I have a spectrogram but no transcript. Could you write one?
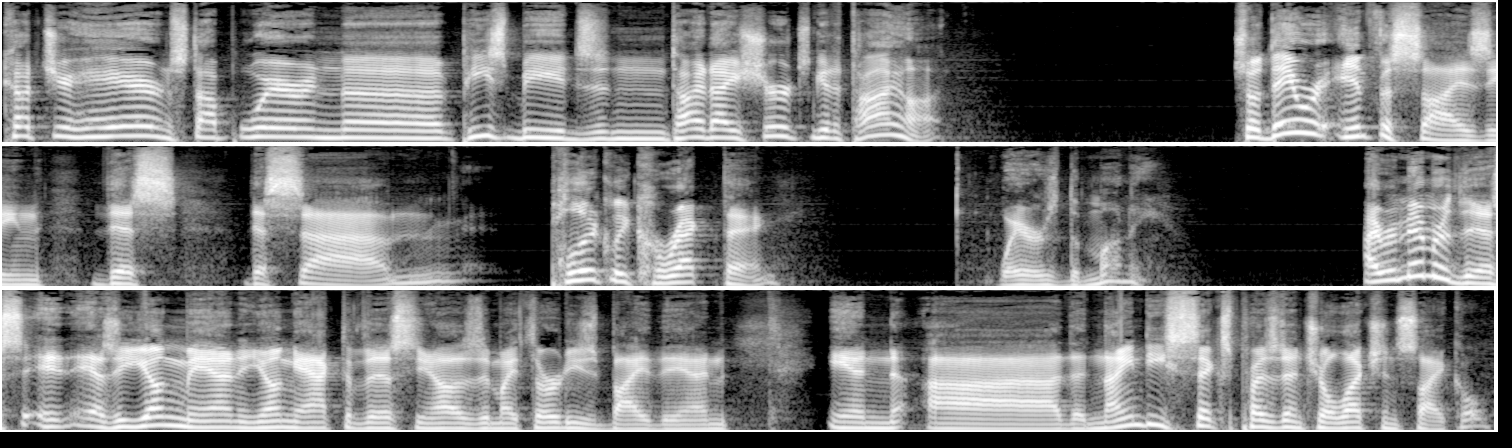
cut your hair and stop wearing uh, peace beads and tie dye shirts and get a tie on. So they were emphasizing this this um, politically correct thing. Where's the money? I remember this as a young man, a young activist. You know, I was in my 30s by then. In uh, the 96 presidential election cycle,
